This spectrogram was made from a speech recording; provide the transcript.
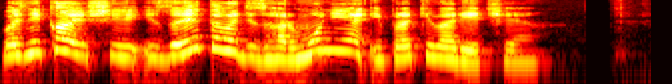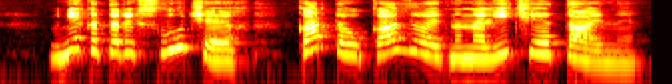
возникающие из-за этого дисгармония и противоречия. В некоторых случаях карта указывает на наличие тайны –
